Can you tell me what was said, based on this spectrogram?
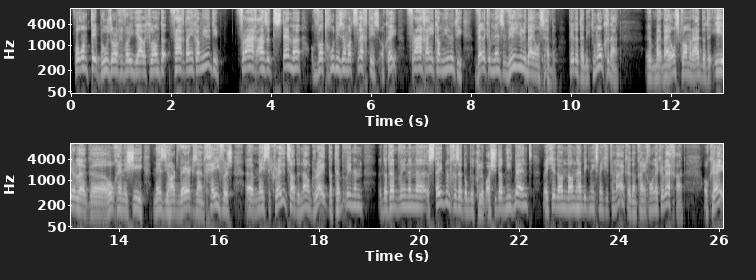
Volgende tip: hoe zorg je voor ideale klanten? Vraag het aan je community. Vraag aan ze te stemmen wat goed is en wat slecht is. Oké? Vraag aan je community. Welke mensen willen jullie bij ons hebben? Oké, dat heb ik toen ook gedaan. Eh, bij, ons kwam eruit dat er eerlijk, uh, hoge energie, mensen die hard werken zijn, gevers, uh, meeste credits hadden. Nou, great. Dat hebben we in een, dat hebben we in een statement gezet op de club. Als je dat niet bent, weet je, dan, dan heb ik niks met je te maken. Dan kan je gewoon lekker weggaan. Oké?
